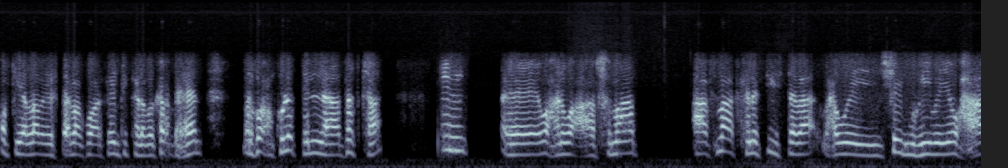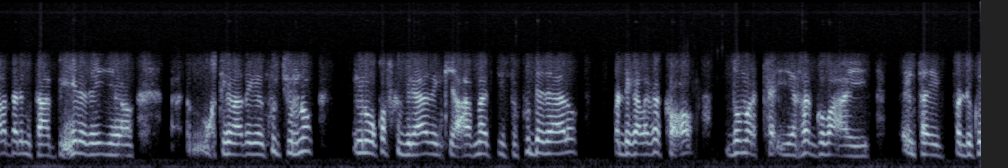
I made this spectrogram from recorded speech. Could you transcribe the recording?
qof iyo laba iyo saddex baan ku arkay intii kaleba ka baxeen. Marka waxaan kula talin lahaa dadka in waxaan waa caafimaad caafimaadkana sidiisaba waxa weeye shay muhiimayo xaaladdan iminkaa bixinada iyo waktigan adagan ku jirno inuu qofka bini aadamkii caafimaadkiisa ku dadaalo fadhiga laga kaco dumarka iyo ragguba ay intay fadhi ku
